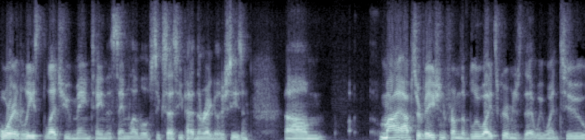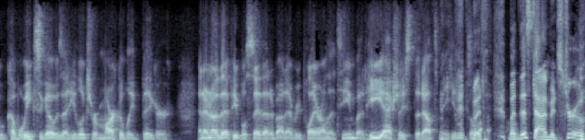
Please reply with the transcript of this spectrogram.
or at least let you maintain the same level of success you've had in the regular season. Um, my observation from the blue white scrimmage that we went to a couple weeks ago is that he looks remarkably bigger. And I know that people say that about every player on the team, but he actually stood out to me. He looks a but, lot. But this time it's true.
